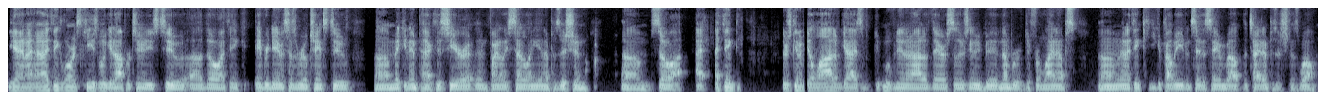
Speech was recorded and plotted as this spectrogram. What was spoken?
Yeah, and I, and I think Lawrence Keys will get opportunities too. Uh, though I think Avery Davis has a real chance to um, make an impact this year and finally settling in a position. Um, so I, I think there's going to be a lot of guys moving in and out of there. So there's going to be a number of different lineups. Um, and I think you could probably even say the same about the tight end position as well.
